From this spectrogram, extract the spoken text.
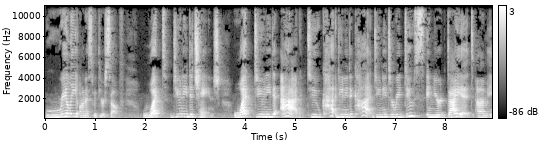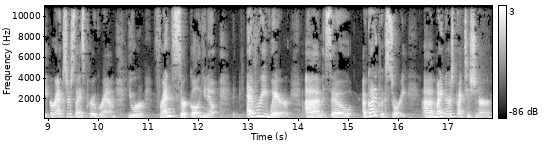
really honest with yourself. What do you need to change? What do you need to add to cut? Do you need to cut? Do you need to reduce in your diet um, or exercise program your friend circle you know everywhere. Um, so I've got a quick story. Um, my nurse practitioner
